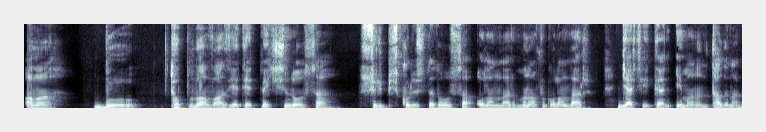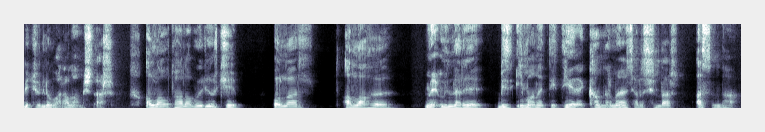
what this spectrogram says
Ama bu topluma vaziyet etmek için de olsa, sürü psikolojisinde de olsa olanlar, münafık olanlar gerçekten imanın tadına bir türlü varamamışlar. Allahu Teala buyuruyor ki onlar Allah'ı, müminleri biz iman ettik diyerek kandırmaya çalışırlar. Aslında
